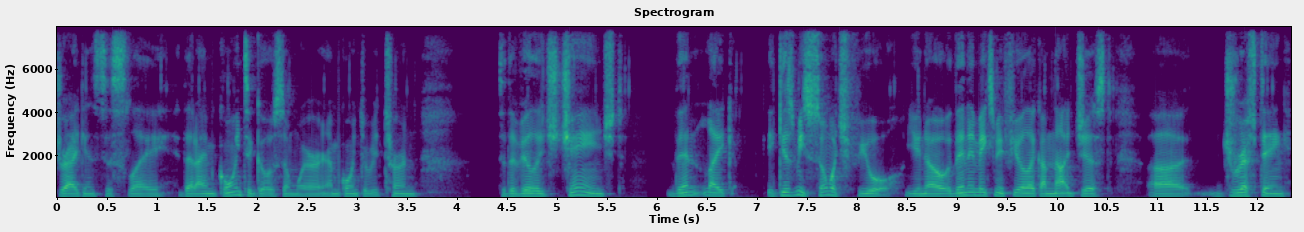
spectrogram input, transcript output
dragons to slay, that I'm going to go somewhere and I'm going to return to the village changed, then like it gives me so much fuel, you know. Then it makes me feel like I'm not just uh, drifting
